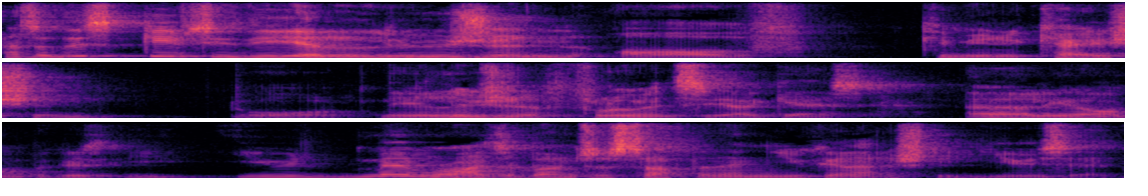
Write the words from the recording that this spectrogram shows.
And so this gives you the illusion of communication or the illusion of fluency, I guess, early on, because you, you memorize a bunch of stuff and then you can actually use it.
